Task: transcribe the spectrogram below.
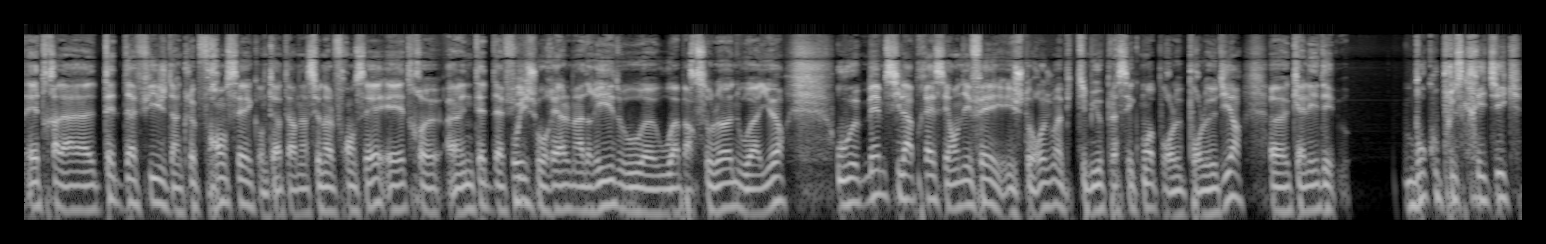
être à la tête d'affiche d'un club français quand tu es international français et être à une tête d'affiche au Real Madrid ou, ou à Barcelone ou ailleurs, euh, même si la presse est en effet, et je te rejoins, tu es mieux placé que moi pour le, pour le dire, euh, qu'elle est des, beaucoup plus critique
